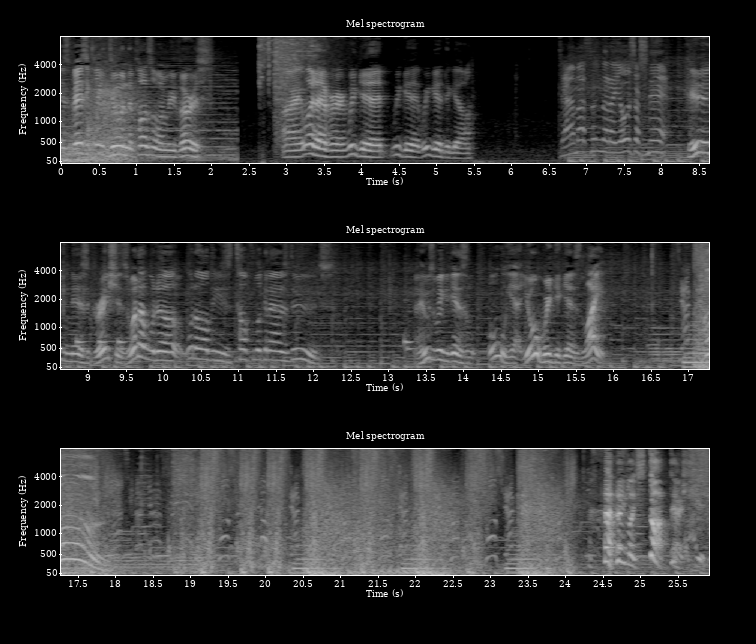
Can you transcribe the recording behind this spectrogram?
It's basically doing the puzzle in reverse. Alright, whatever. We good. We good. We good to go. Goodness gracious. What up with uh what all these tough looking ass dudes? Now, who's weak against Oh yeah, you're weak against light. He's like, stop that shit!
